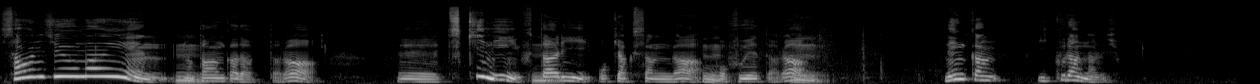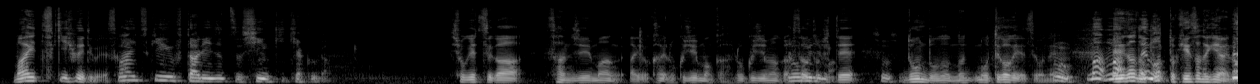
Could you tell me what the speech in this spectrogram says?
30万円の単価だったら、えー月に2人お客さんがこう増えたら、うん。年間いくらになるでしょ毎月増えてくるんですか？う毎月2人ずつ新規客が。初月が30万あいや60万か。60万からスタートしてそうそう、どんどんどん乗っていくわけですよね。うん、まあまあえなんだパッと計算できないな。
